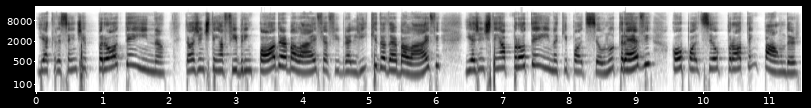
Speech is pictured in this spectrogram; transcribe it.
e acrescente proteína. Então a gente tem a fibra em pó da Herbalife, a fibra líquida da Herbalife e a gente tem a proteína que pode ser o Nutrev ou pode ser o Protein Pounder.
